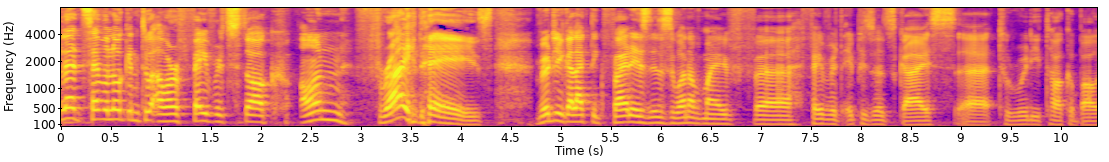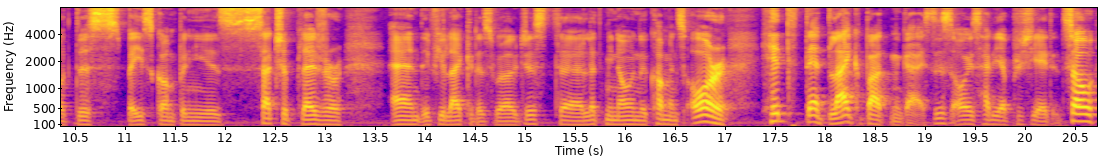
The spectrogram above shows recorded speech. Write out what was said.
let's have a look into our favorite stock on Fridays. Virgin Galactic Fridays is one of my uh, favorite episodes, guys. Uh, to really talk about this space company is such a pleasure. And if you like it as well, just uh, let me know in the comments or hit that like button, guys. This is always highly appreciated. So,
